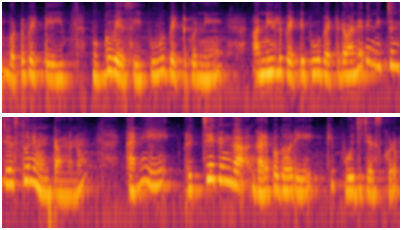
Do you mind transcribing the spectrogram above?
బొట్టు పెట్టి ముగ్గు వేసి పువ్వు పెట్టుకుని నీళ్ళు పెట్టి పువ్వు పెట్టడం అనేది నిత్యం చేస్తూనే ఉంటాం మనం. కానీ ప్రత్యేకంగా గడప గౌరికి పూజ చేసుకోవడం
